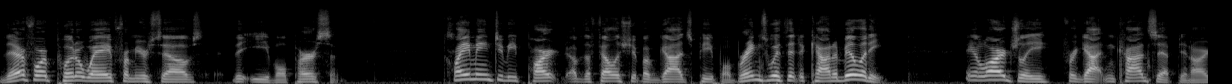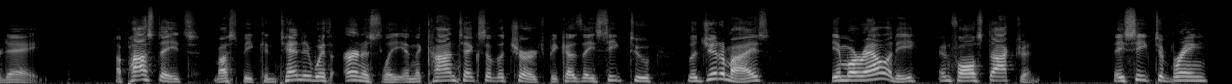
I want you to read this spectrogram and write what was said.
Therefore, put away from yourselves the evil person. Claiming to be part of the fellowship of God's people brings with it accountability, a largely forgotten concept in our day. Apostates must be contended with earnestly in the context of the church because they seek to legitimize immorality and false doctrine. They seek to bring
